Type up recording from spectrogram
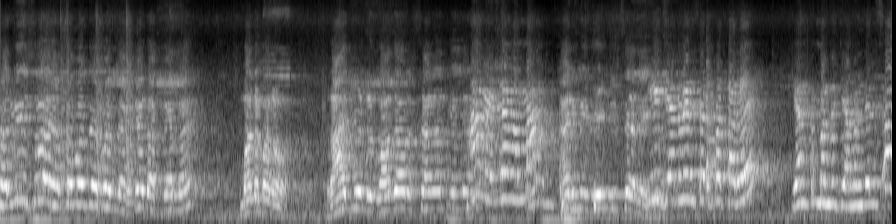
సర్వీస్లో ఎంతమంది ఎవరు లెక్క దక్కన? మన మనం రాజమండ్రి గోదావరి స్థానానికి వెళ్ళాం. కానీ మీరు ఏం చూసారు ఈ జనం ఎంత పడతారే ఎంతమంది జనం తెలుసా?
